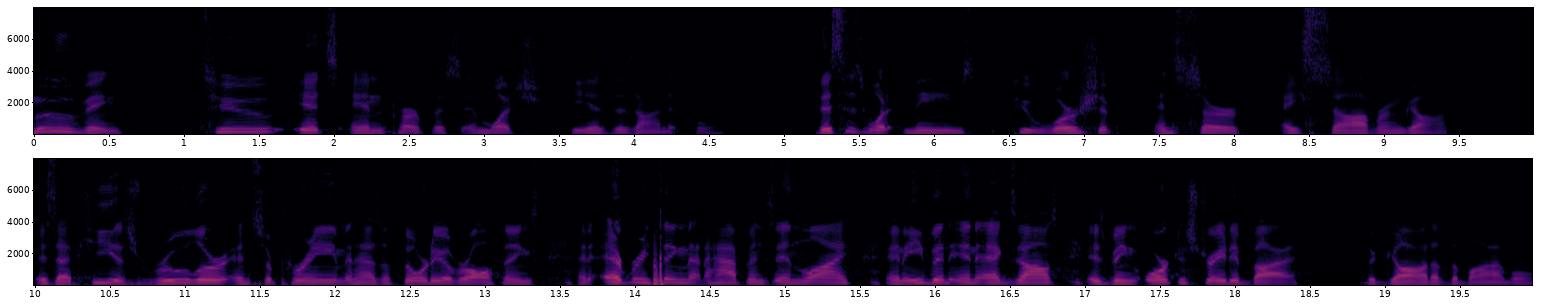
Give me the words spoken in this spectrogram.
moving to its end purpose in which he has designed it for. This is what it means to worship and serve a sovereign God is that he is ruler and supreme and has authority over all things. And everything that happens in life and even in exiles is being orchestrated by the God of the Bible.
